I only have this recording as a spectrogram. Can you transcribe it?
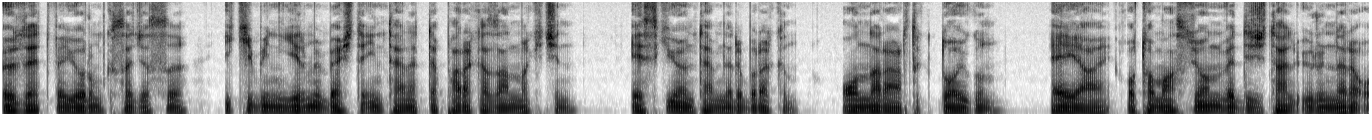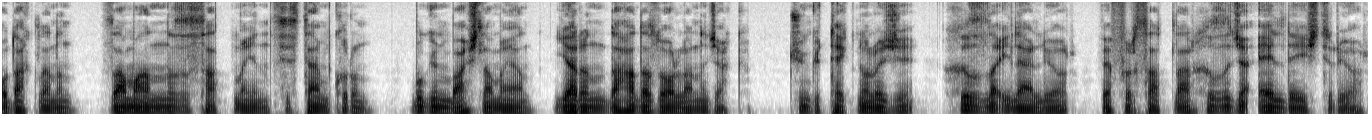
Özet ve yorum kısacası 2025'te internette para kazanmak için eski yöntemleri bırakın. Onlar artık doygun. AI, otomasyon ve dijital ürünlere odaklanın. Zamanınızı satmayın, sistem kurun. Bugün başlamayan yarın daha da zorlanacak. Çünkü teknoloji hızla ilerliyor ve fırsatlar hızlıca el değiştiriyor.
